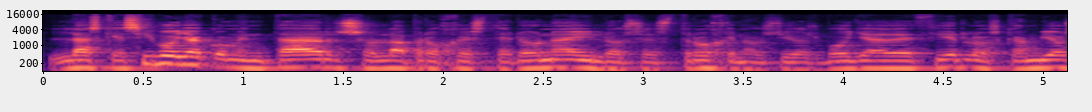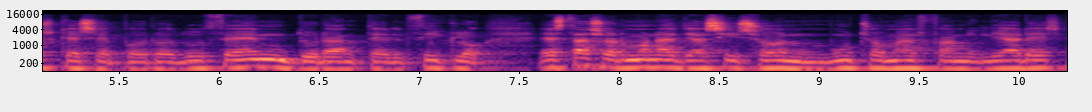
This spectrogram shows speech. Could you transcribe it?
Las que sí voy a comentar son la progesterona y los estrógenos y os voy a decir los cambios que se producen durante el ciclo. Estas hormonas ya sí son mucho más familiares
